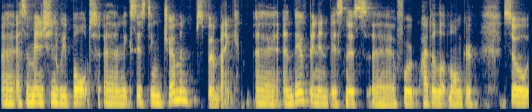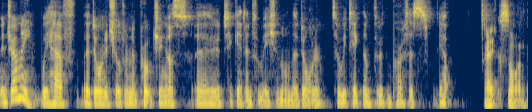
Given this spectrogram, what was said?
uh, as I mentioned, we bought an existing German sperm bank, uh, and they've been in business uh, for quite a lot longer. So in Germany, we have uh, donor children approaching us uh, to get information on the donor. So we take them through the process. Yeah. Excellent.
